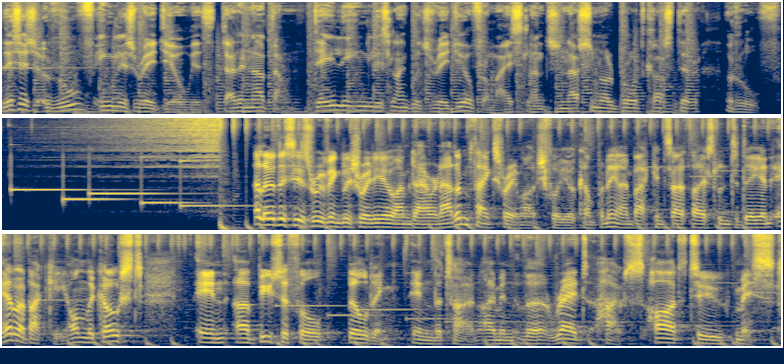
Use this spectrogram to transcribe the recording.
This is RÚV English Radio with Darren Adam, daily English language radio from Iceland's national broadcaster RÚV. Hello, this is RÚV English Radio. I'm Darren Adam. Thanks very much for your company. I'm back in South Iceland today in Eyrarbakki on the coast in a beautiful building in the town. I'm in the Red House. Hard to miss.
